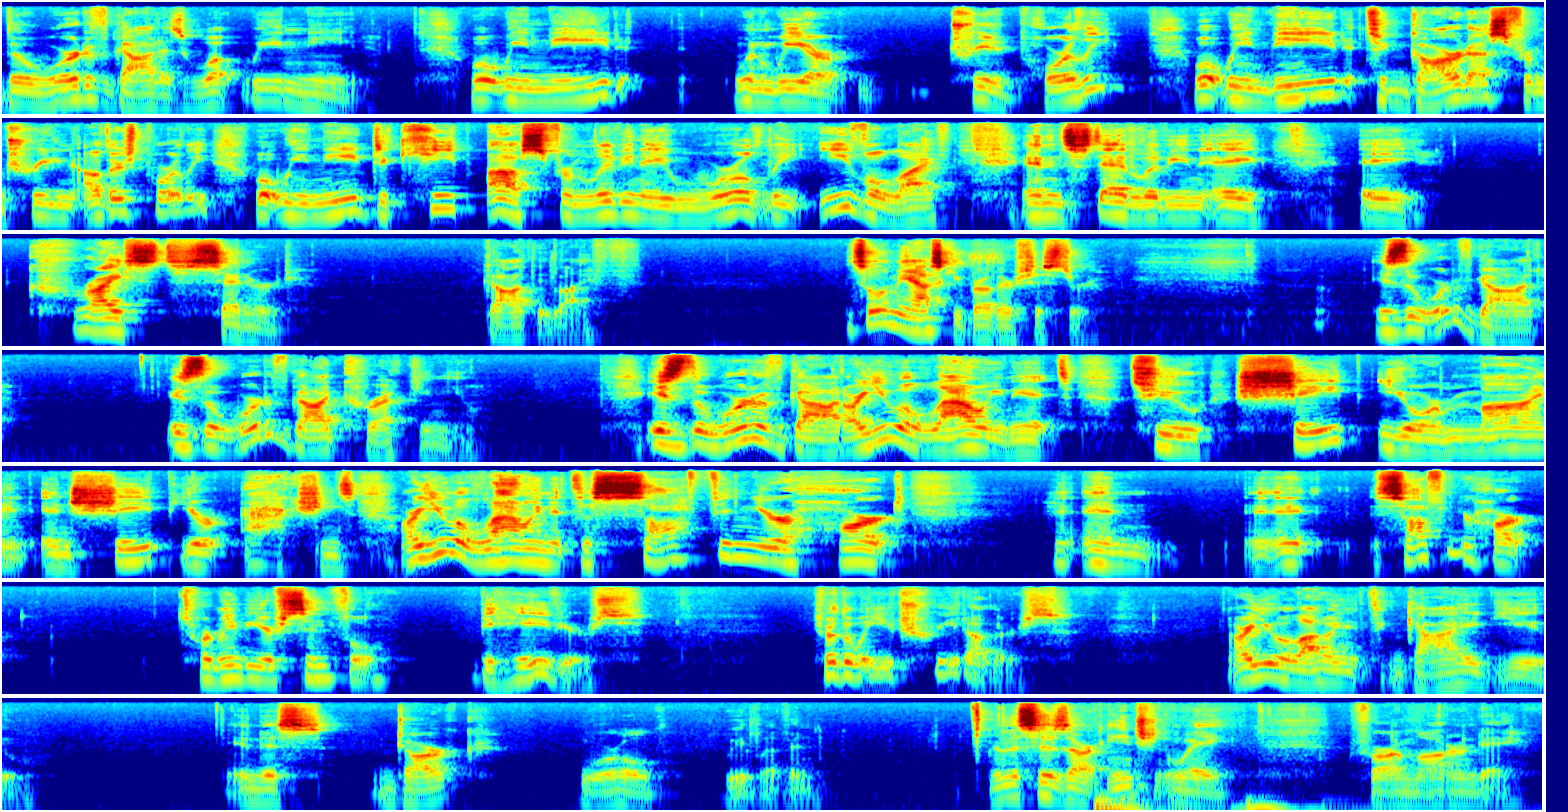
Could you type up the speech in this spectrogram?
The Word of God is what we need. What we need when we are treated poorly, what we need to guard us from treating others poorly, what we need to keep us from living a worldly evil life and instead living a, a Christ centered godly life. And so let me ask you, brother or sister, is the Word of God, is the Word of God correcting you? Is the Word of God, are you allowing it to shape your mind and shape your actions? Are you allowing it to soften your heart and, and soften your heart toward maybe your sinful behaviors, toward the way you treat others? Are you allowing it to guide you in this dark world we live in? And this is our ancient way for our modern day.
